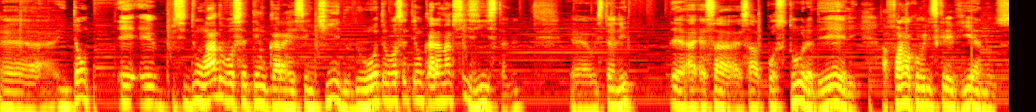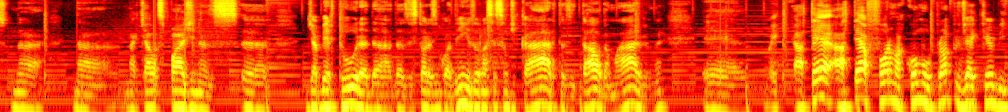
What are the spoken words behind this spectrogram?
É, então, é, é, se de um lado você tem um cara ressentido, do outro você tem um cara narcisista. Né? É, o Stan Lee é, essa, essa postura dele, a forma como ele escrevia nos, na, na, naquelas páginas uh, de abertura da, das histórias em quadrinhos, ou na sessão de cartas e tal, da Marvel, né? É, até, até a forma como o próprio Jack Kirby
